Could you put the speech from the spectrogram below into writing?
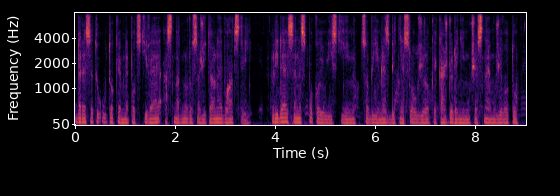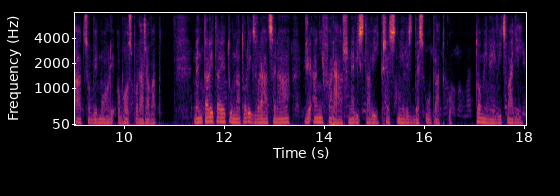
Bere se tu útokem nepoctivé a snadno dosažitelné bohatství. Lidé se nespokojují s tím, co by jim nezbytně sloužilo ke každodennímu čestnému životu a co by mohli obhospodařovat. Mentalita je tu natolik zvrácená, že ani farář nevystaví křesní list bez úplatku. To mi nejvíc vadí.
